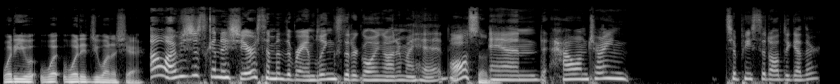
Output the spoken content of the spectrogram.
What do you what what did you want to share? Oh, I was just going to share some of the ramblings that are going on in my head Awesome. and how I'm trying to piece it all together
